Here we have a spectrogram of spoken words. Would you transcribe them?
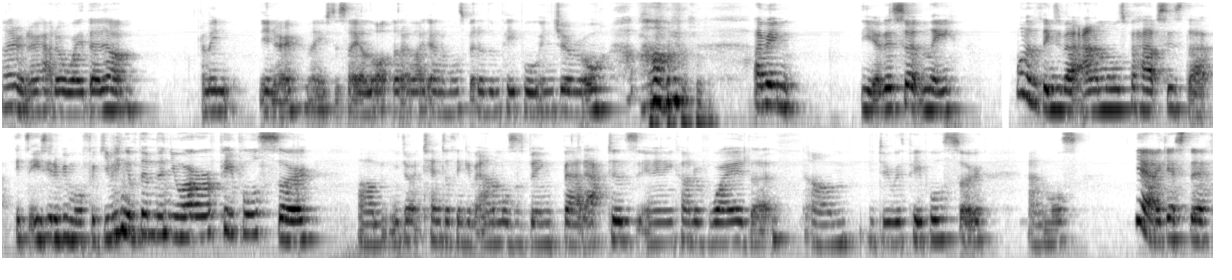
I don't know how to weigh that up. I mean, you know, I used to say a lot that I liked animals better than people in general. Um, I mean, know, there's certainly one of the things about animals, perhaps, is that it's easier to be more forgiving of them than you are of people. So um, you don't tend to think of animals as being bad actors in any kind of way that um, you do with people. So animals, yeah, I guess they're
